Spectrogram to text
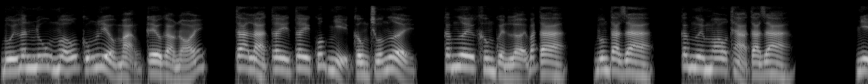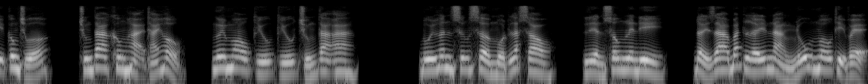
Bùi hân nhũ mẫu cũng liều mạng kêu gào nói, ta là Tây Tây quốc nhị công chúa người, các ngươi không quyền lợi bắt ta, buông ta ra, các ngươi mau thả ta ra. Nhị công chúa, chúng ta không hại Thái Hậu, ngươi mau cứu cứu chúng ta a. Bùi hân sững sờ một lát sau, liền xông lên đi, đẩy ra bắt lấy nàng nhũ mẫu thị vệ,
